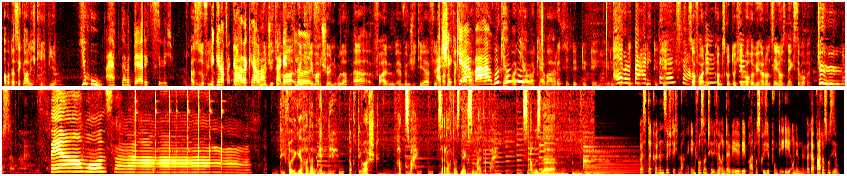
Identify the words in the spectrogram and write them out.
Aber das ist egal, ich krieg Bier. Juhu! Ah, damit beerdigt sie nicht. Also Sophie. Wir gehen auf Ekada Kerber. Dann wünsche ich, Da mal- wünsche ich dir mal einen schönen Urlaub. Ja? Vor allem äh, wünsche ich dir viel Spaß auf der Kerber. Kerber. Kerber, Kerber. Everybody dance now. So, Freunde, kommt's gut durch die Woche. Wir hören und sehen uns nächste Woche. Tschüss! Servus. Die Folge hat ein Ende, doch die Wurst hat zwei. Seid auch das nächste Mal dabei. Servus, le. Röstler können süchtig machen. Infos und Hilfe unter www.bratwurstküche.de und im Nürnberger Bratwurstmuseum.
